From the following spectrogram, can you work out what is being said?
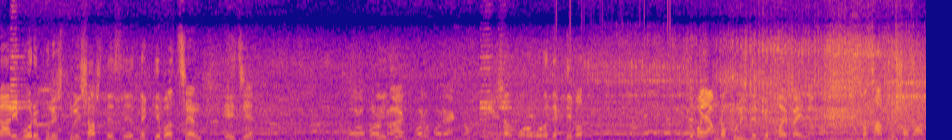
গাড়ি ভরে পুলিশ পুলিশ আসতেছে দেখতে পাচ্ছেন এই যে। বিশাল বড় বড় দেখতে পাচ্ছেন। তো ভাই আমরা পুলিশদেরকে ভয় পাই না ভাই। আমরা ছাত্র সমাজ।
